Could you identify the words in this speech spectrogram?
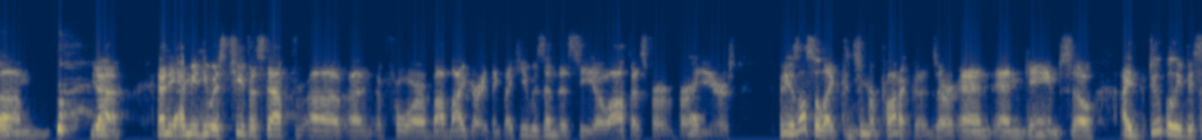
Um, yeah, and yeah. I mean, he was chief of staff uh, uh, for Bob Iger. I think like he was in the CEO office for for right. years, but he was also like consumer product goods or and and games. So I do believe he's,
